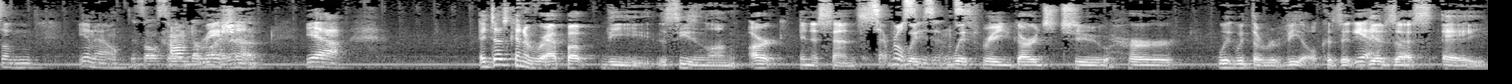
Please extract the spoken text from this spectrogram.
some, you know, It's all starting to line confirmation. Yeah. It does kind of wrap up the, the season long arc in a sense. Several with, seasons. With regards to her, with, with the reveal, because it Yeah. gives us a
